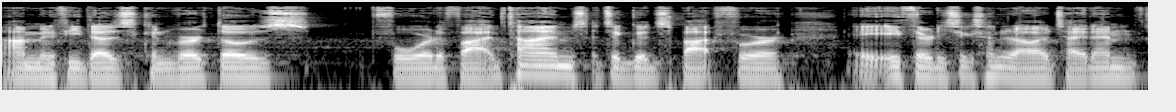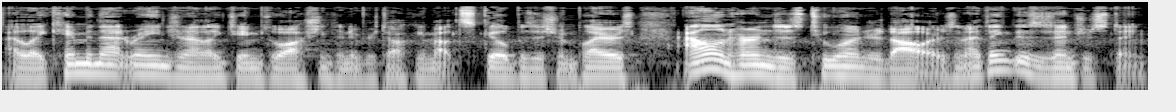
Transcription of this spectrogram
Um, and if he does convert those four to five times. It's a good spot for a, $3,600 tight end. I like him in that range, and I like James Washington if you're talking about skill position players. Allen Hurns is $200, and I think this is interesting.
